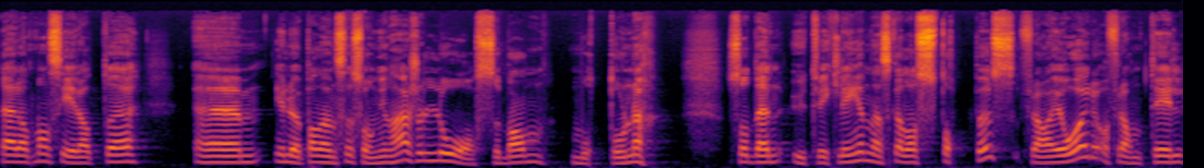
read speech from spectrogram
det er at man sier at uh, i løpet av den sesongen her så låser man motorene. Så den utviklingen den skal da stoppes fra i år og fram til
